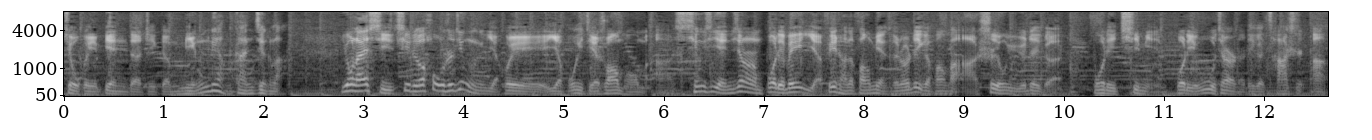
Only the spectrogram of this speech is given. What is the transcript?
就会变得这个明亮干净了。用来洗汽车后视镜也会也不会结霜，朋友们啊，清洗眼镜、玻璃杯也非常的方便，所以说这个方法啊适用于这个玻璃器皿、玻璃物件的这个擦拭啊。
